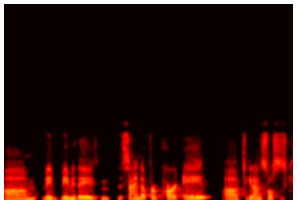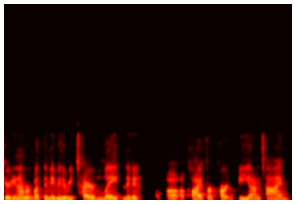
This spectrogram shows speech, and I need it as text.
Um, maybe, maybe, they signed up for Part A uh, to get on Social Security number, but they maybe they retired late and they didn't uh, apply for Part B on time,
